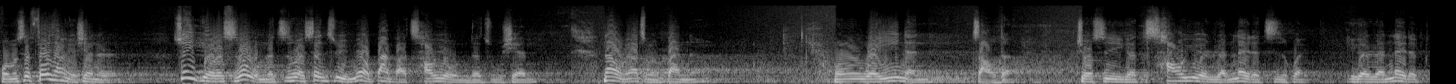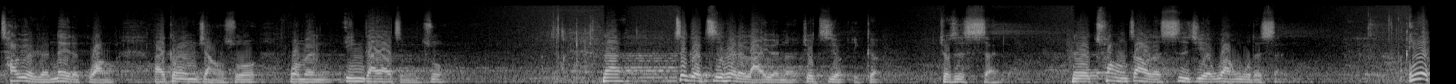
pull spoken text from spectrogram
我们是非常有限的人，所以有的时候我们的智慧甚至于没有办法超越我们的祖先。那我们要怎么办呢？我们唯一能找的，就是一个超越人类的智慧，一个人类的超越人类的光，来跟我们讲说，我们应该要怎么做。那这个智慧的来源呢，就只有一个，就是神，那个创造了世界万物的神。因为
